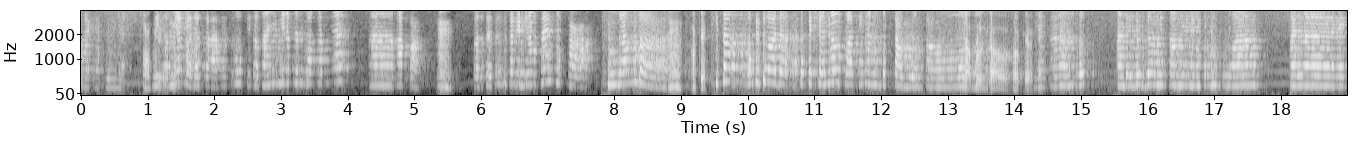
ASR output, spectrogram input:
mereka punya. Oke, Misalnya pada saat itu kita tanya minat dan bakatnya uh, apa? hmm, Pada saat itu misalnya bilang saya suka menggambar. hmm, oke. Kita waktu itu ada vokasional pelatihan untuk sablon kaos. Sablon kaos, oke, oke. Ya kan? Terus ada juga misalnya yang perempuan highlight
